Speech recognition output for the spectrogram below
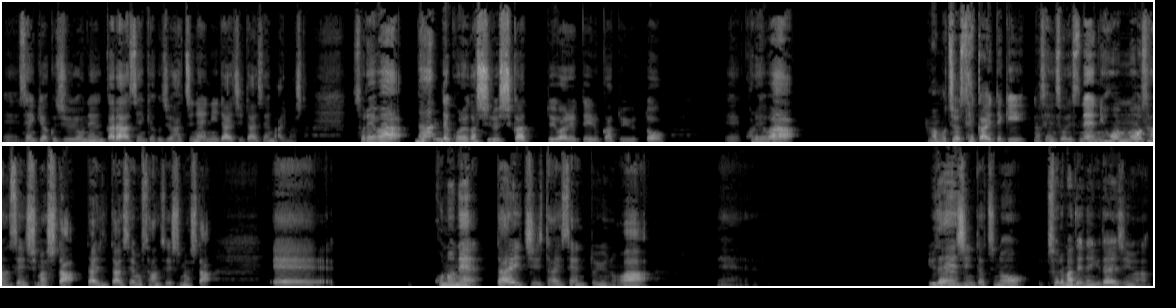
えー、1914年から1918年に第一次大戦がありました。それは、なんでこれが印かと言われているかというと、えー、これは、まあもちろん世界的な戦争ですね。日本も参戦しました。第二次大戦も参戦しました。えー、このね、第一次大戦というのは、えー、ユダヤ人たちの、それまでね、ユダヤ人は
